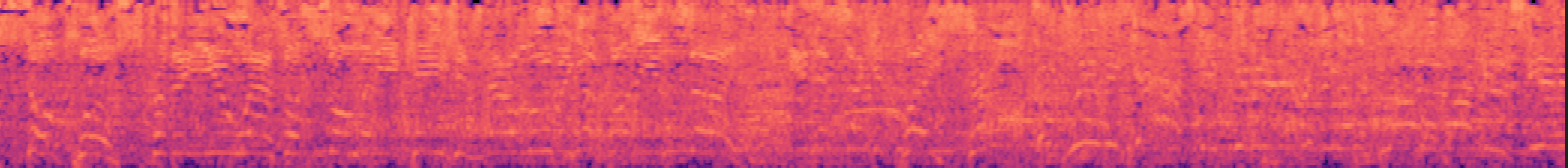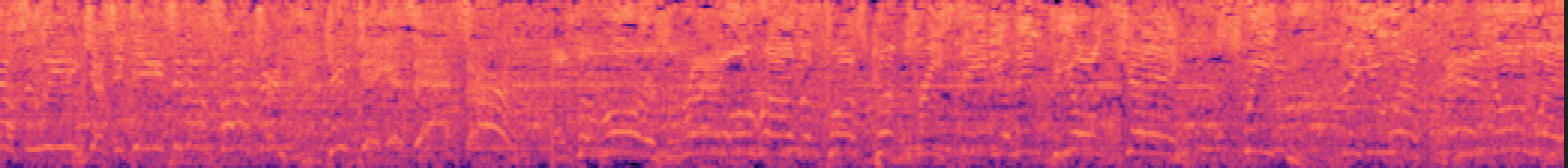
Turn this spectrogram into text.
So close for the U.S. on so many occasions. Now moving up on the inside into second place. They're all completely gassed. They've given it on global bucket. And Stina Nilsson leading Jessie Diggins into the final turn. Can Diggins answer? As the roars rattle around the cross-country stadium in Pyeongchang, Sweden, the U.S. and Norway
